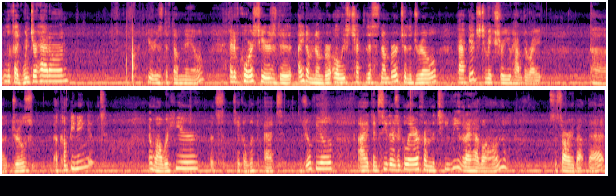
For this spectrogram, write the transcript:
looks like winter hat on. Here is the thumbnail. And of course, here's the item number. Always check this number to the drill package to make sure you have the right uh, drills accompanying it. And while we're here, let's take a look at drill field. I can see there's a glare from the TV that I have on. So sorry about that.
